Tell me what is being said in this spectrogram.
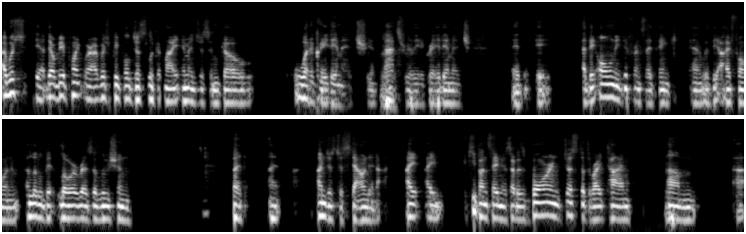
i wish yeah there'll be a point where i wish people just look at my images and go what a great image. You know, mm. That's really a great image. It, it, uh, the only difference, I think, and with the iPhone, a little bit lower resolution, but I, I'm just astounded. I, I, I keep on saying this. I was born just at the right time. Mm. Um, uh,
